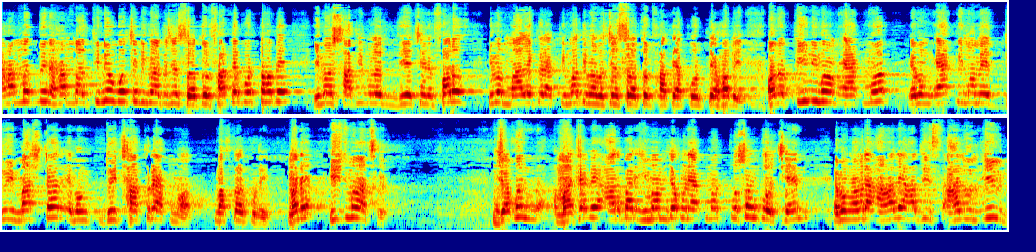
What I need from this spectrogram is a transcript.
আহমদ বিন হাম্বাল, তিনিও বলছেন ইমাম হোসেন সুরাতুল ফাতিহা পড়তে হবে। ইমাম শাফি বলে দিয়েছেন ফরজ, ইমাম মালিকের একটি মত ইমাম হোসেন সুরাতুল ফাতিহা পড়তে হবে। অর্থাৎ তিন ইমাম একমত এবং এক ইমামের দুই মাস্টার এবং দুই ছাত্র একমত, মাস্টার করে মানে ইজমা আছে। যখন মাঝাবে আরবার ইমাম যখন একমত পোষণ করছেন এবং আমরা আহলে হাদিস, আহলুল ইলম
